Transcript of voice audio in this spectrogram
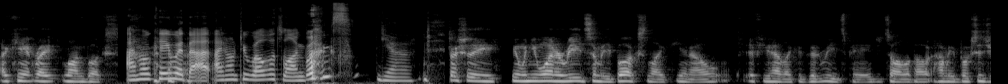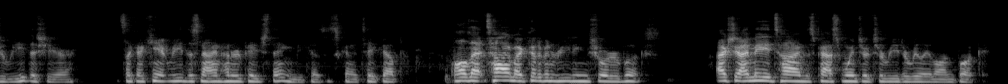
I can't write long books. I'm okay with that. I don't do well with long books. Yeah. Especially you know, when you want to read so many books, like, you know, if you have like a Goodreads page, it's all about how many books did you read this year. It's like I can't read this 900 page thing because it's going to take up all that time I could have been reading shorter books. Actually, I made time this past winter to read a really long book.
